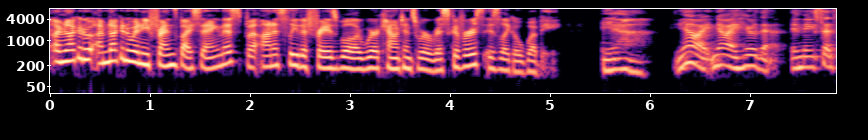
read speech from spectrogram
I'm not going to I'm not going to win any friends by saying this, but honestly, the phrase "well, we're accountants, we're risk averse" is like a webby. Yeah, no, I no, I hear that. It makes sense.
